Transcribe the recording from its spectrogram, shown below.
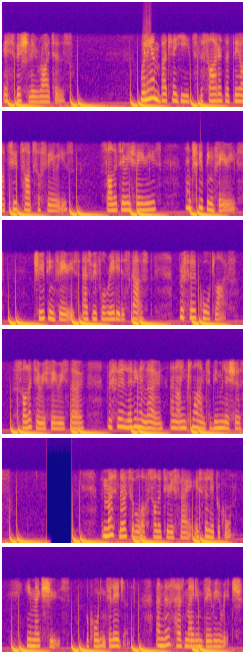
especially writers. William Butler Yeats decided that there are two types of fairies solitary fairies and trooping fairies. Trooping fairies, as we've already discussed, prefer court life. Solitary fairies, though, prefer living alone and are inclined to be malicious. The most notable of solitary fae is the leprechaun. He makes shoes, according to legend, and this has made him very rich.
